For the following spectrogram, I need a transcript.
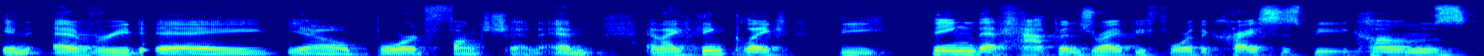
in everyday, you know, board function. And, and I think like the thing that happens right before the crisis becomes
